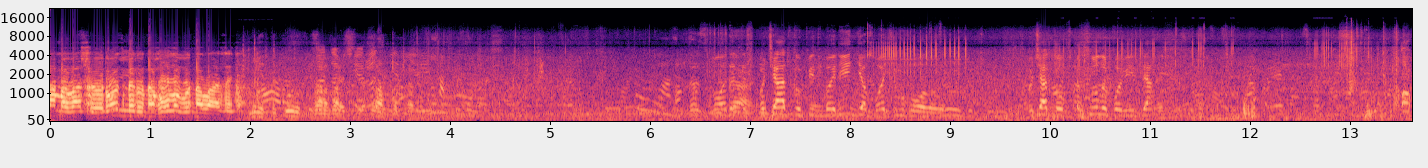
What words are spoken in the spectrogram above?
саме вашого розміру на голову налазить. Розводити спочатку підборіддя, потім голову. Спочатку втихнули повітря. Оп.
